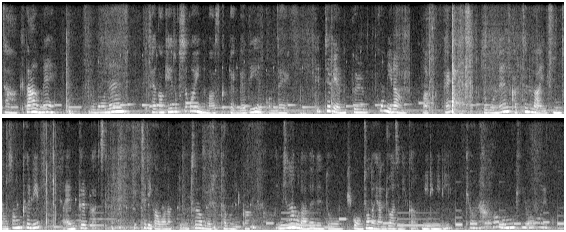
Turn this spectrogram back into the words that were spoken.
자, 그 다음에 요거는 제가 계속 쓰고 있는 마스크팩 메디힐 건데 tea tree 앰플 폼이랑 마스크팩 요거는 같은 라인 진정 선크림 앰플까지 tea tree가 워낙 또 트러블에 좋다 보니까 임신하고 나면은 또 피부 엄청나게 안 좋아지니까 미리미리 케어를 아 너무 귀여워 이거.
